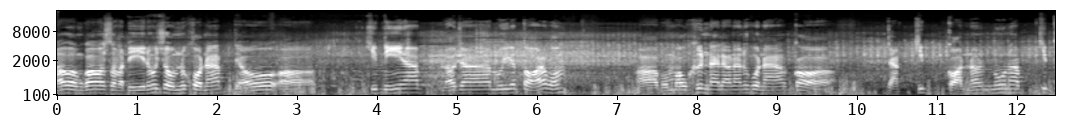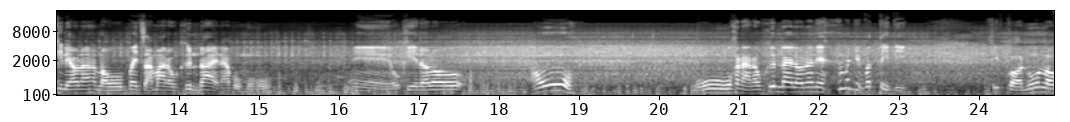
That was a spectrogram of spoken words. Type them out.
แล้วผมก็สวัสดีท่านผู้ชมทุกคนนะครับ เดี๋ยวคลิปนี้นะครับ เราจะลุยกันต่อนะผมผมเอาขึ้นได้แล้วนะทุกคนนะก็จากคลิปก่อนนะนู้นนะครับคลิปที่แล้วนะ เราไม่สามารถเอาขึ้นได้นะผมโอ้โหนี่โอเคแล้วเราเอาโอ้ขนาดเราขึ้นได้แล้วนะเนี่ยมันยังมาติดอีก คลิปก่อนนู้นเรา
